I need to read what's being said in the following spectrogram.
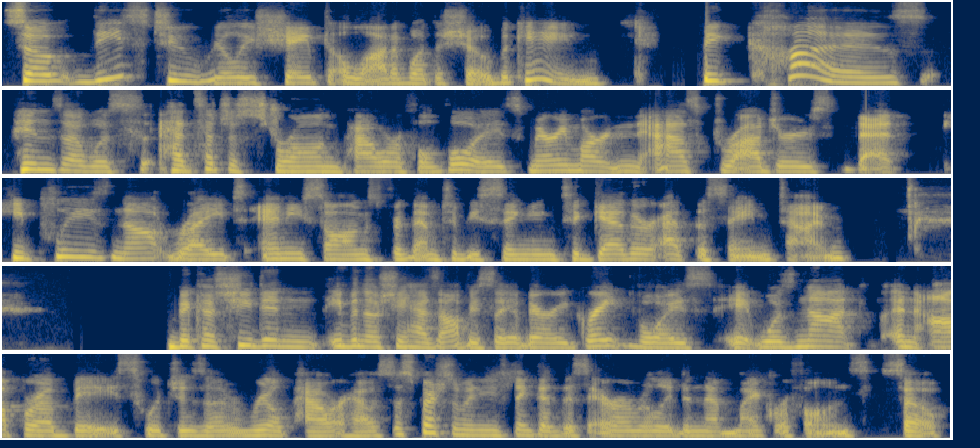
So these two really shaped a lot of what the show became. Because Pinza was had such a strong, powerful voice, Mary Martin asked Rodgers that he please not write any songs for them to be singing together at the same time. Because she didn't, even though she has obviously a very great voice, it was not an opera bass, which is a real powerhouse, especially when you think that this era really didn't have microphones. So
